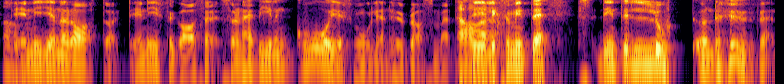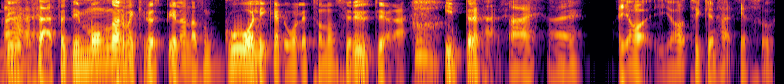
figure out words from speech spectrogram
det är ny generator, det är ny förgasare. Så den här bilen går ju förmodligen hur bra som helst. Ja, det är ja. liksom inte, det är inte lort under huven. Det är så här, för det är många av de här krustbilarna som går lika dåligt som de ser ut att göra. inte den här. Nej, Nej. jag, jag tycker den här är så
